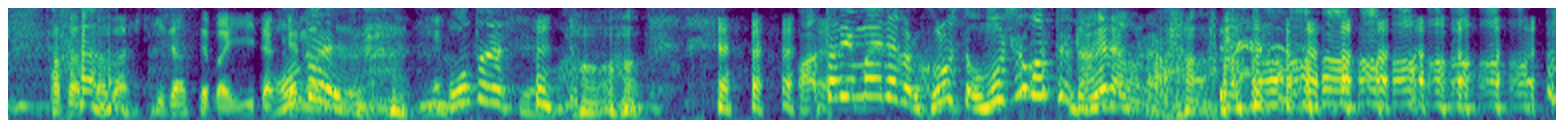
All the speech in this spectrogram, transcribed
ただただ引き出せばいいだけ本当でなんです。す本当ですよ。当たり前だからこの人面白がってるだけだから。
